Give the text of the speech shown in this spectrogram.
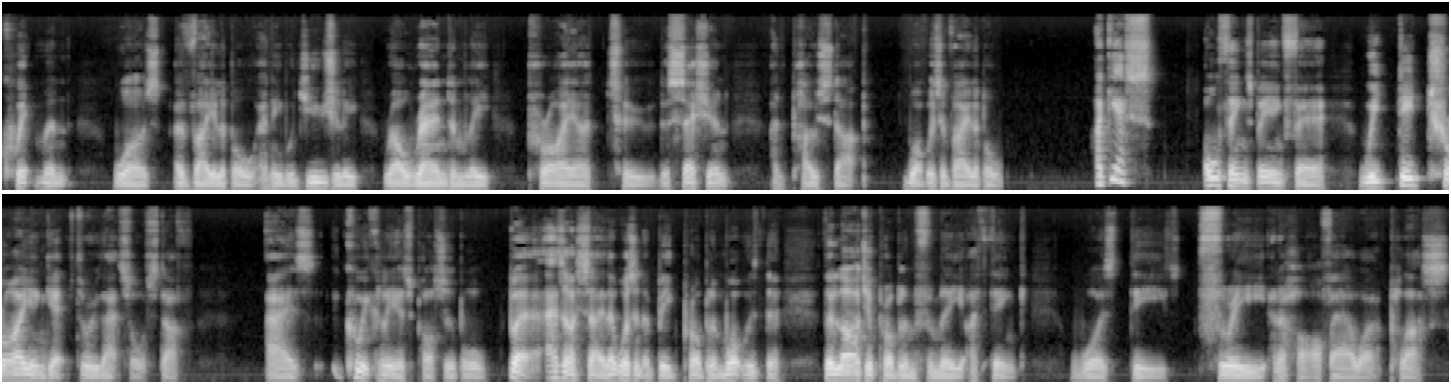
equipment was available, and he would usually roll randomly prior to the session and post up what was available. I guess all things being fair, we did try and get through that sort of stuff as quickly as possible. But as I say, that wasn't a big problem. What was the the larger problem for me, I think, was the three and a half hour plus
